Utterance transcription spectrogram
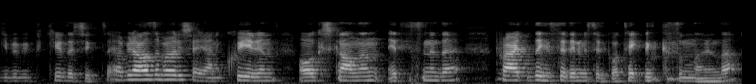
gibi bir fikir de çıktı. Ya biraz da böyle şey yani queer'in o akışkanlığın etkisini de Pride'da da hissedelim istedik o teknik kısımlarında.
